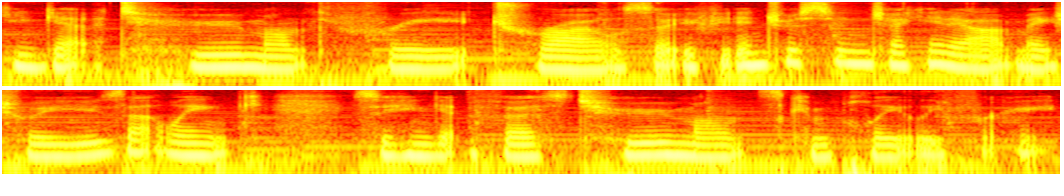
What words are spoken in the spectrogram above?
can get a two month free trial. So, if you're interested in checking it out, make sure you use that link so you can get the first two months completely free.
